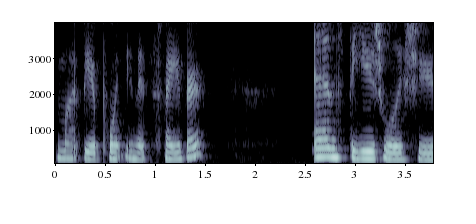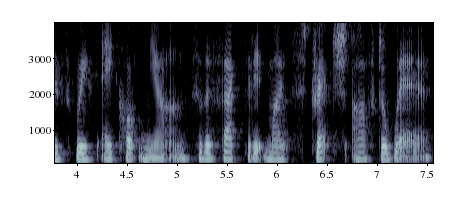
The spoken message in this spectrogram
might be a point in its favour. And the usual issues with a cotton yarn, so the fact that it might stretch after wear.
